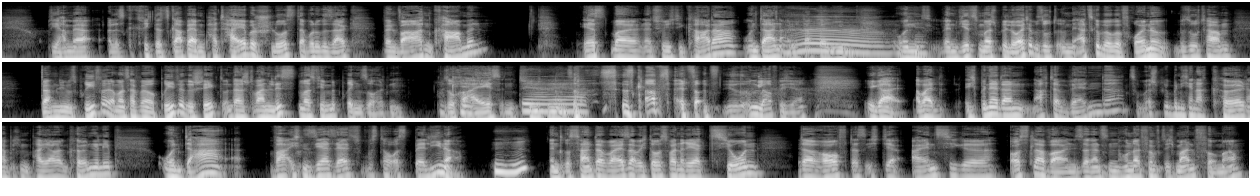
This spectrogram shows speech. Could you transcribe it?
Die haben ja alles gekriegt. Es gab ja einen Parteibeschluss, da wurde gesagt, wenn Waren kamen, erstmal natürlich die Kader und dann alle nach Berlin. Ah, okay. Und wenn wir zum Beispiel Leute besucht, im Erzgebirge Freunde besucht haben, da haben die uns Briefe, damals haben wir auch Briefe geschickt und da waren Listen, was wir mitbringen sollten. So Okay. Reis in Tüten Ja, und ja. so. Das gab's halt sonst nicht. Das ist unglaublich, ja. Egal. Aber ich bin ja dann nach der Wende, zum Beispiel, bin ich ja nach Köln, habe ich ein paar Jahre in Köln gelebt. Und da war ich ein sehr selbstbewusster Ostberliner. Mhm. Interessanterweise, aber ich glaube, es war eine Reaktion darauf, dass ich der einzige Ostler war in dieser ganzen 150-Mann-Firma.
